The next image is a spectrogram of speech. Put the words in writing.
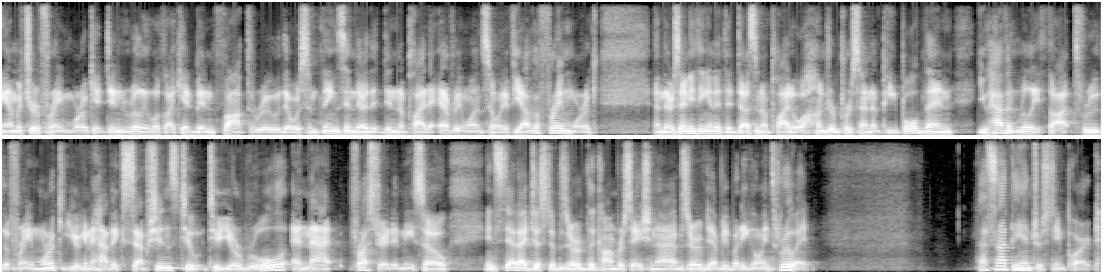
amateur framework. It didn't really look like it had been thought through. There were some things in there that didn't apply to everyone. So if you have a framework and there's anything in it that doesn't apply to 100% of people, then you haven't really thought through the framework. You're going to have exceptions to, to your rule. And that frustrated me. So instead, I just observed the conversation. I observed everybody going through it. That's not the interesting part.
